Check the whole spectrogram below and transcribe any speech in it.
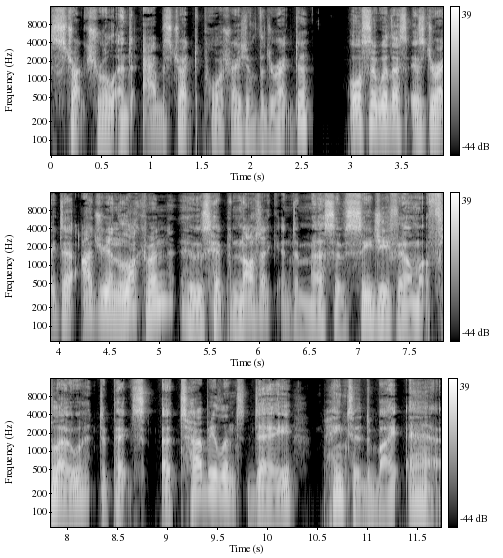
structural, and abstract portrait of the director. Also with us is director Adriaan Lokman, whose hypnotic and immersive CG film Flow depicts a turbulent day painted by air.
